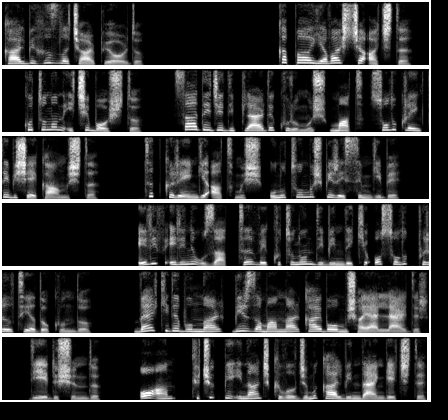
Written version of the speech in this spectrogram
kalbi hızla çarpıyordu. Kapağı yavaşça açtı. Kutunun içi boştu. Sadece diplerde kurumuş, mat, soluk renkte bir şey kalmıştı. Tıpkı rengi atmış, unutulmuş bir resim gibi. Elif elini uzattı ve kutunun dibindeki o soluk pırıltıya dokundu. Belki de bunlar bir zamanlar kaybolmuş hayallerdir, diye düşündü. O an, küçük bir inanç kıvılcımı kalbinden geçti.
